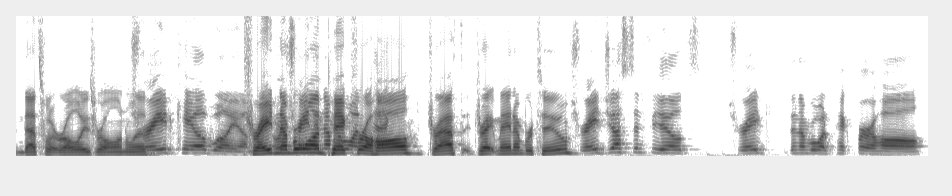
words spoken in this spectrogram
that's what Rolly's rolling with. Trade Caleb Williams. Trade number trade one number pick one for a pick. haul. Draft Drake Maye number two. Trade Justin Fields. Trade the number one pick for a haul.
